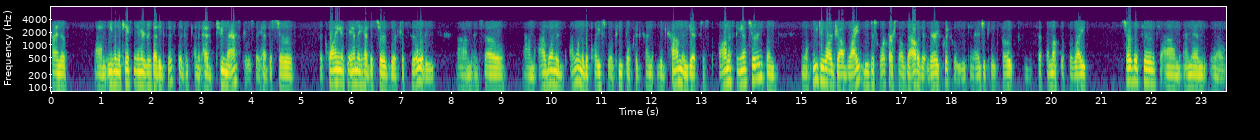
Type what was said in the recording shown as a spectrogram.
kind of, um, even the case managers that existed, kind of had two masters. They had to serve the client and they had to serve their facility. Um, and so um, I wanted I wanted a place where people could kind of, would come and get just honest answers. And you know, if we do our job right, we just work ourselves out of it very quickly. We can educate folks and set them up with the right services, um, and then you know,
